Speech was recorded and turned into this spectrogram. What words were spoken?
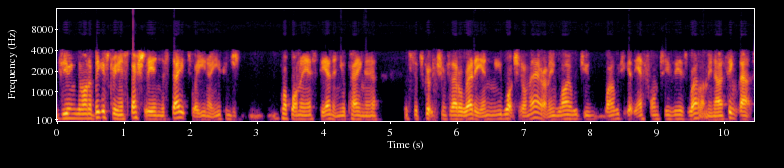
viewing them on a bigger screen, especially in the states where you know you can just pop on ESPN and you're paying a a subscription for that already, and you watch it on there. I mean, why would you why would you get the F1 TV as well? I mean, I think that's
